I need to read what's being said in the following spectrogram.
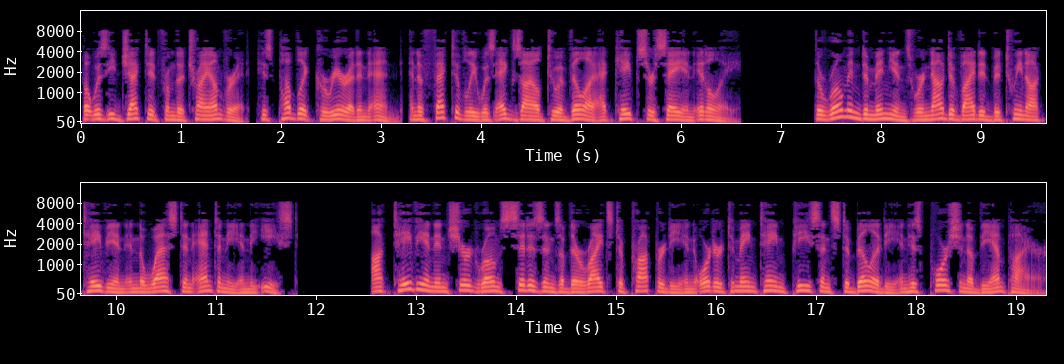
but was ejected from the triumvirate, his public career at an end, and effectively was exiled to a villa at Cape Circe in Italy. The Roman dominions were now divided between Octavian in the west and Antony in the east. Octavian ensured Rome's citizens of their rights to property in order to maintain peace and stability in his portion of the empire.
